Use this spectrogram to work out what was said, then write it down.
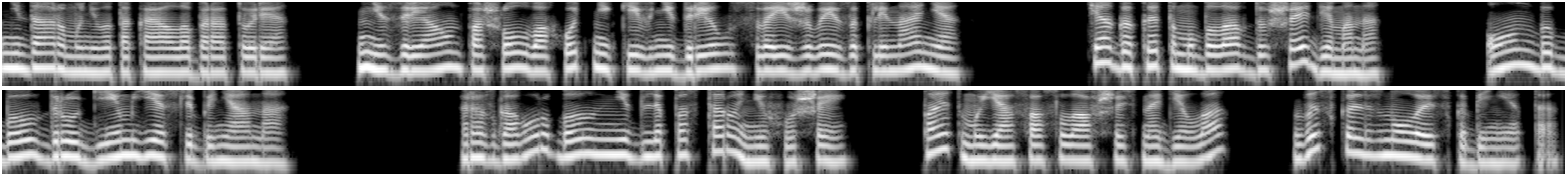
Недаром у него такая лаборатория. Не зря он пошел в охотники и внедрил свои живые заклинания. Тяга к этому была в душе демона. Он бы был другим, если бы не она. Разговор был не для посторонних ушей, поэтому я, сославшись на дела, выскользнула из кабинета.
